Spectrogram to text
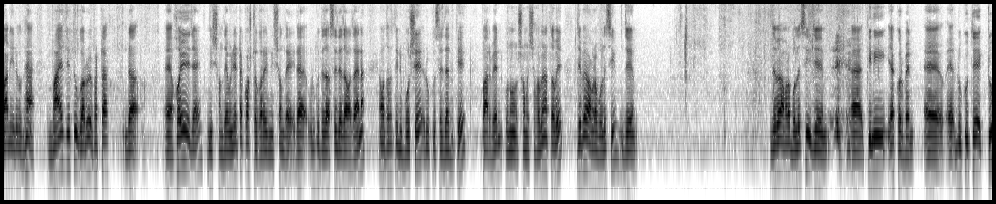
বাণী এরকম হ্যাঁ মায়ের যেহেতু গর্বের ব্যাপারটা, এটা হয়ে যায় নিঃসন্দেহে, এবং এটা কষ্ট করে নিঃসন্দেহে, এটা রুকুতে সেজা যাওয়া যায় না। এমন তিনি বসে রুকু সেজা দিতে পারবেন, কোনো সমস্যা হবে না। তবে যেভাবে আমরা বলেছি যে, যেভাবে আমরা বলেছি যে তিনি ইয়া করবেন রুকুতে একটু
